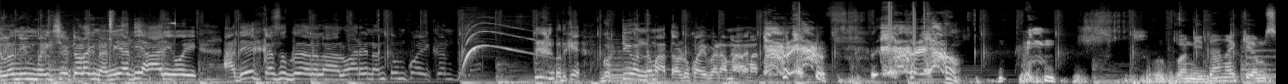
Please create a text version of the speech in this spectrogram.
ಎಲ್ಲೋ ನಿಮ್ ಮೈಕ್ ಶೆಟ್ ಒಳಗೆ ನನಿ ಅದೇ ಹಾರಿ ಹೋಯ್. ಅದೇ ಕಸದಲ್ಲ ಅಲ್ವಾರೆ ನನ್ ತುಂಬ್ಕೋಯ್ಕಂತ ಅದಕ್ಕೆ ಗಟ್ಟಿ ಒಂದು ಮಾತಾಡೋಕೆ ಹೋಯ್ಬೇಡ ಮಾರ ಸ್ವಲ್ಪ ನಿಧಾನ ಎಮ್ಸ್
